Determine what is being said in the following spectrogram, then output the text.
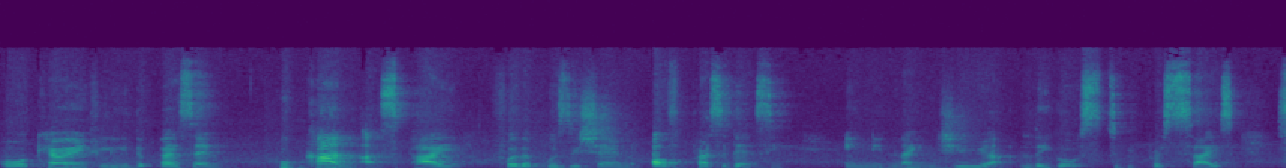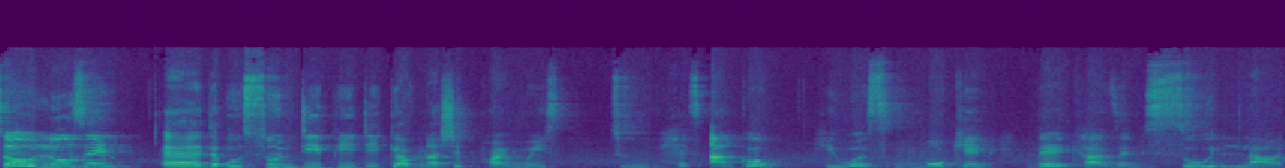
or currently the person who can aspire for the position of presidency in Nigeria, Lagos to be precise. So losing uh, the Osun PDP governorship primaries to his uncle, he was mocking their cousin so loud.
